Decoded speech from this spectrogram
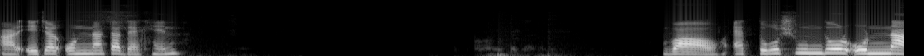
আর এটার ওড়নাটা দেখেন ওয়াও, এত সুন্দর ওড়না।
